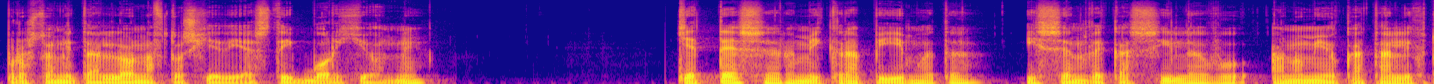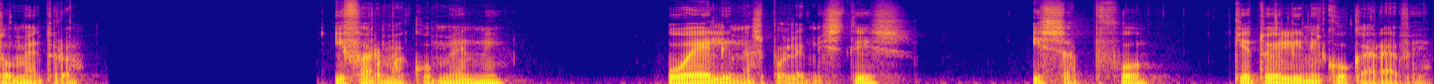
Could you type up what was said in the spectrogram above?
προς τον Ιταλόν αυτοσχεδιαστή Μποργιόνι, και τέσσερα μικρά ποίηματα εις ενδεκασύλλαβο ανομοιοκατάληχτο μέτρο. Η Φαρμακομένη, ο Έλληνας πολεμιστής, η Σαπφό και το ελληνικό καράβι.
